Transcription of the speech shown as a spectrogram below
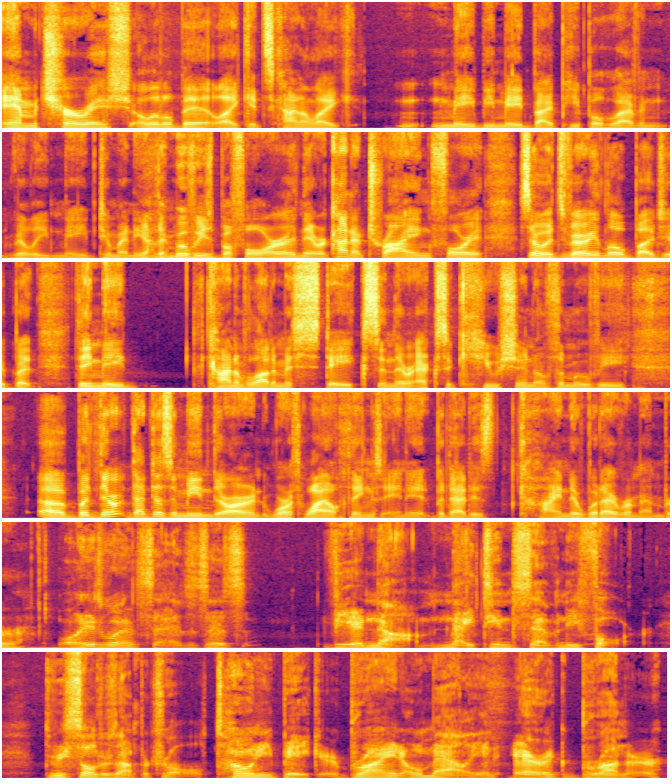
amateurish a little bit. Like it's kind of like maybe made by people who haven't really made too many other movies before, and they were kind of trying for it. So it's very low budget, but they made kind of a lot of mistakes in their execution of the movie. Uh, but there, that doesn't mean there aren't worthwhile things in it. But that is kind of what I remember. Well, here's what it says. It says Vietnam, 1974. Three soldiers on patrol, Tony Baker, Brian O'Malley, and Eric Brunner,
